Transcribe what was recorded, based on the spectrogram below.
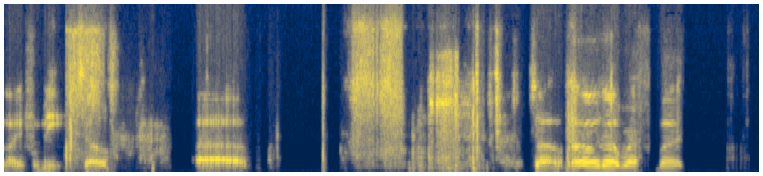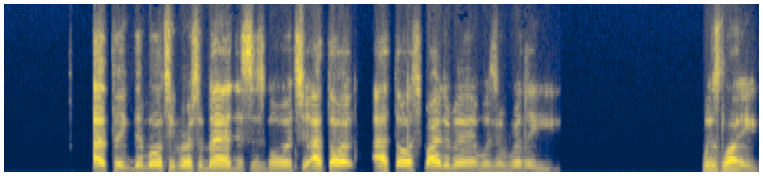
Like for me, so. uh so I don't know, bro, but I think the multiverse of madness is going to. I thought I thought Spider Man was a really was like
